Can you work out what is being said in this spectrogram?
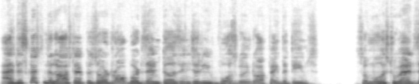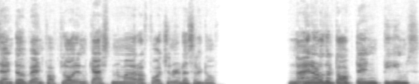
As discussed in the last episode, Robert Zentner's injury was going to affect the teams. So most had Zentner went for Florian Kastenmeier of Fortuna Dusseldorf. 9 out of the top 10 teams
